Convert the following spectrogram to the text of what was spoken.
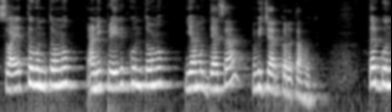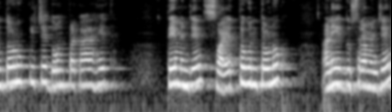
स्वायत्त गुंतवणूक आणि प्रेरित गुंतवणूक या मुद्द्याचा विचार करत आहोत. तर गुंतवणुकीचे दोन प्रकार आहेत. ते म्हणजे स्वायत्त गुंतवणूक आणि दुसरा म्हणजे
